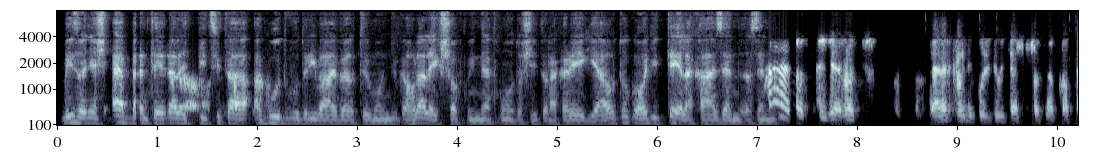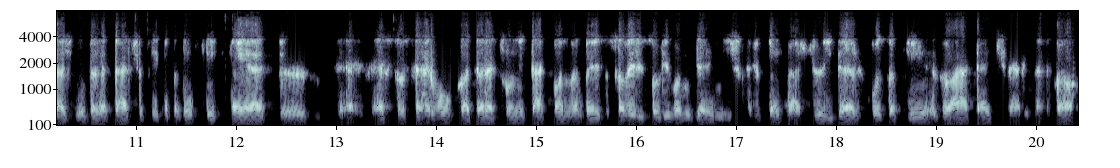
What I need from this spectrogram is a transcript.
Bizony, és ebben tér el egy picit a, a Goodwood Revival-től mondjuk, ahol elég sok mindent módosítanak a régi autók, ahogy itt tényleg, ha ezen, ezen Hát ott igen, ott elektronikus gyújtásoknak kapásból bele tárcsaféket, a dobfék helyett, ezt a szervókat, elektronikák vannak be. Itt a Szaveri Zolival ugye mi ismerjük egymást, ő ide hozza ki, ez a Engineering-nek a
